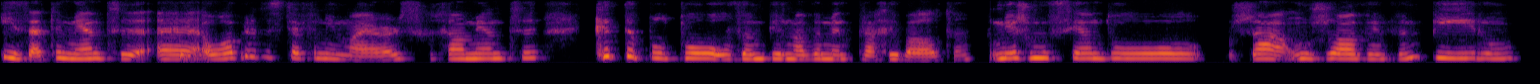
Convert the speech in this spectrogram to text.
Exatamente, a, a, obra de Stephanie Myers realmente catapultou o vampiro novamente para a ribalta, mesmo sendo já um jovem vampiro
